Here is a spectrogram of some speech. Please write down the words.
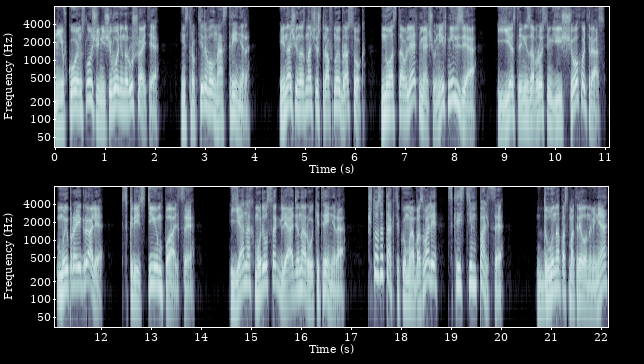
«Ни в коем случае ничего не нарушайте», — инструктировал нас тренер. «Иначе назначит штрафной бросок. Но оставлять мяч у них нельзя. Если не забросим еще хоть раз, мы проиграли. Скрестим пальцы». Я нахмурился, глядя на руки тренера. Что за тактику мы обозвали «скрестим пальцы»? Дуна посмотрела на меня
